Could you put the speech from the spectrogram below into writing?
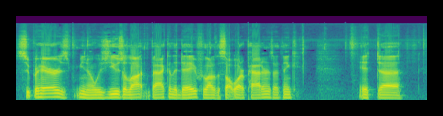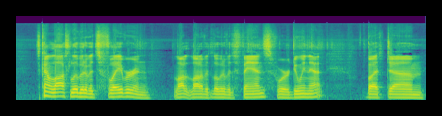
Super hair is you know was used a lot back in the day for a lot of the saltwater patterns. I think it uh, it's kind of lost a little bit of its flavor and a lot a lot of it, a little bit of its fans for doing that. But um,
